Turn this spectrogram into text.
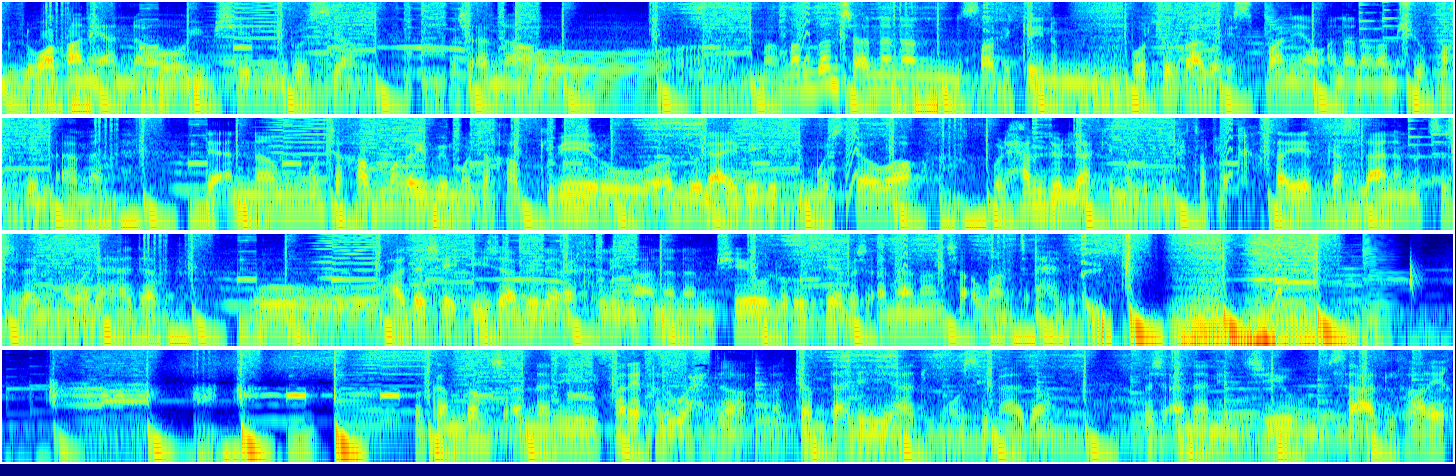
الوطني أنه يمشي لروسيا باش أنه ما نظنش أننا صافي كاين من البرتغال وإسبانيا وأننا غنمشيو فاقدين الامل لأن المنتخب المغربي منتخب كبير وعنده لاعبين اللي في المستوى والحمد لله كما قلت حتى في الاحصائيات كأس العالم ما تسجل علينا ولا هدف. وهذا شيء إيجابي اللي غيخلينا أننا نمشيو لروسيا باش أننا إن شاء الله نتأهلوا. ما كنظنش أنني فريق الوحدة اعتمد علي هذا الموسم هذا باش أنني نجي ونساعد الفريق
